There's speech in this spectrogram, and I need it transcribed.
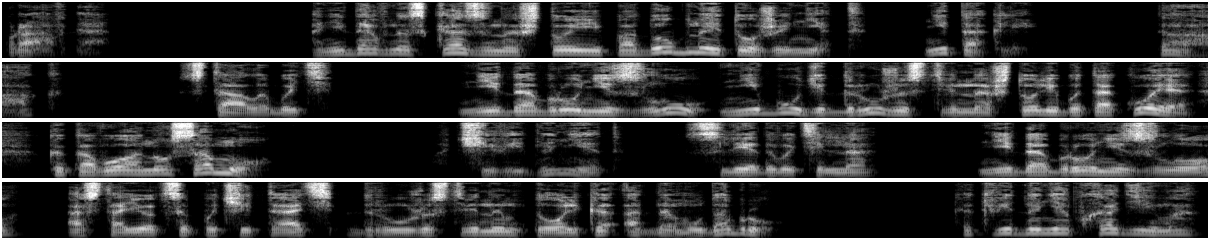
Правда. А недавно сказано, что и подобное тоже нет, не так ли? Так. Стало быть, ни добру, ни злу не будет дружественно что-либо такое, каково оно само. Очевидно, нет. Следовательно, ни добро, ни зло остается почитать дружественным только одному добру. Как видно, необходимо.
